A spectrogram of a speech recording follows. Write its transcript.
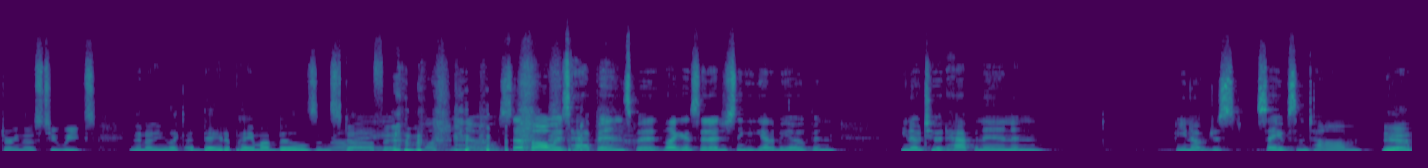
during those two weeks, and then I need like a day to pay my bills and stuff. And well, you know, stuff always happens, but like I said, I just think you got to be open, you know, to it happening, and you know, just save some time. yeah,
